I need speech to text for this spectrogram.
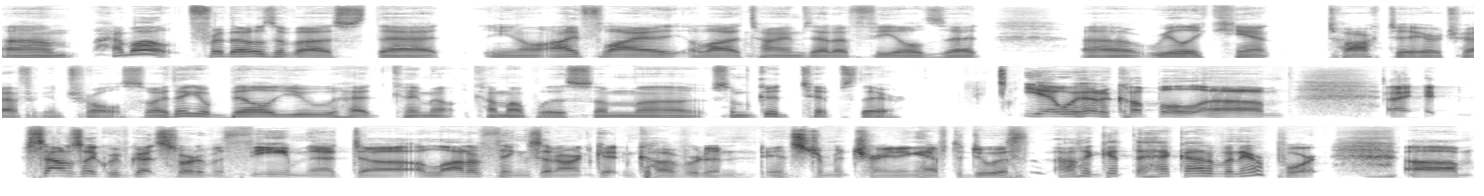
Um, how about for those of us that you know, I fly a lot of times out of fields that uh, really can't talk to air traffic control. So I think Bill, you had came out come up with some uh, some good tips there. Yeah, we had a couple. Um, I, sounds like we've got sort of a theme that uh, a lot of things that aren't getting covered in instrument training have to do with how to get the heck out of an airport. Um,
